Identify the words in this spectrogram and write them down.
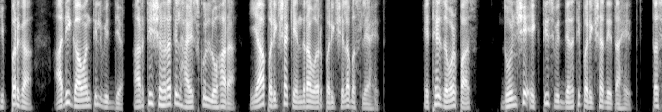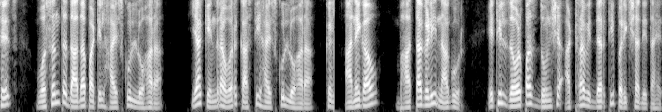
हिप्परगा आदी गावांतील विद्य आर्थी शहरातील हायस्कूल लोहारा या परीक्षा केंद्रावर परीक्षेला बसले आहेत. येथे जवळपास दोनशे एकतीस विद्यार्थी परीक्षा देत आहेत. तसेच वसंत दादा पाटील हायस्कूल लोहारा या केंद्रावर कास्ती हायस्कूल लोहारा आनेगाव भातागळी नागूर येथील जवळपास दोनशे अठरा विद्यार्थी परीक्षा देत आहेत.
